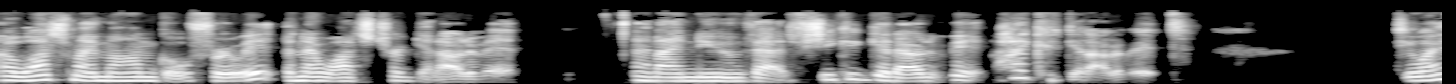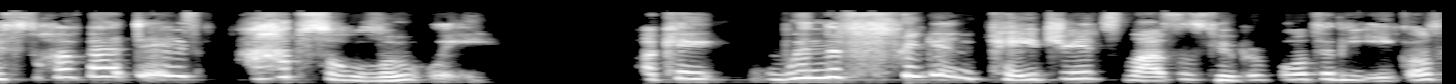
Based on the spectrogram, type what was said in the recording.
I watched my mom go through it and I watched her get out of it. And I knew that if she could get out of it, I could get out of it. Do I still have bad days? Absolutely. Okay, when the freaking Patriots lost the Super Bowl to the Eagles,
